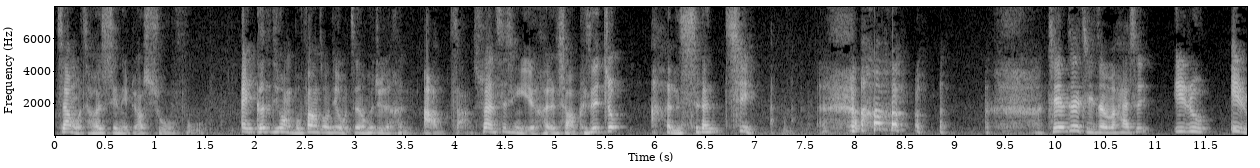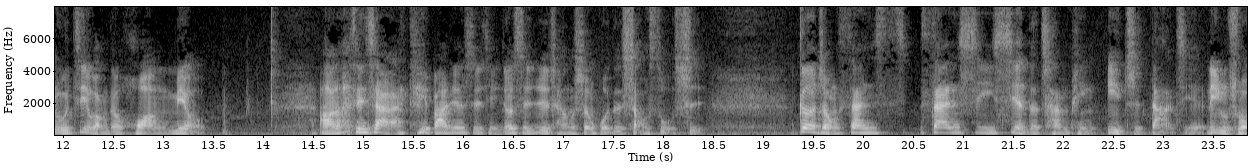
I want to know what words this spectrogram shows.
这样我才会心里比较舒服。哎，格子提网不放中间，我真的会觉得很肮脏。虽然事情也很少，可是就很生气。今天这集怎么还是一如一如既往的荒谬？好，那接下来第八件事情就是日常生活的小琐事，各种三。三 C 线的产品一直打结，例如说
